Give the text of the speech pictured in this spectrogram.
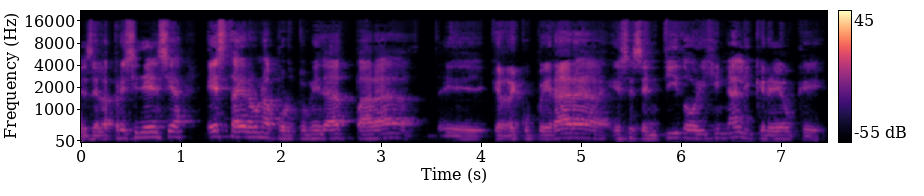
desde la presidencia, esta era una oportunidad para eh, que recuperara ese sentido original y creo que,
